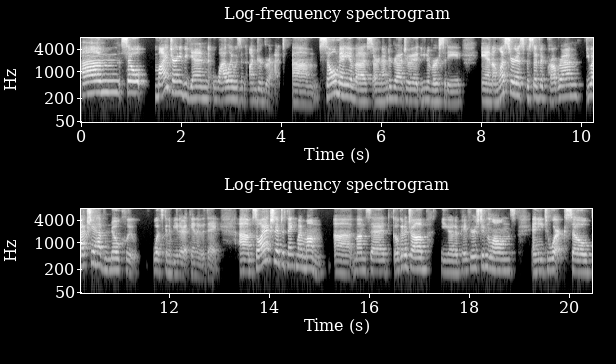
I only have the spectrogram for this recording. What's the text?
Um, so my journey began while I was an undergrad. Um, so many of us are an undergraduate university, and unless you're in a specific program, you actually have no clue what's going to be there at the end of the day. Um, so I actually have to thank my mom. Uh, mom said, go get a job. You got to pay for your student loans and need to work. So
